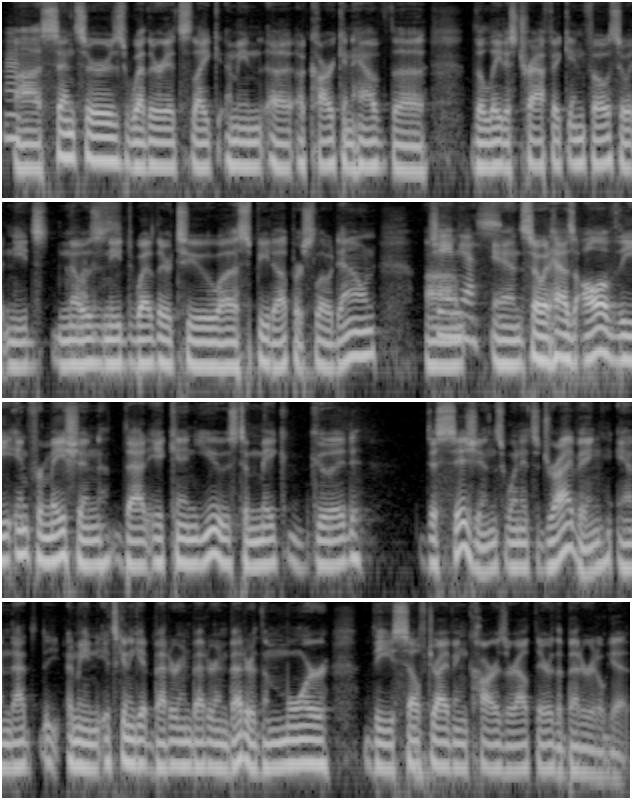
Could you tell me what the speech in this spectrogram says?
Hmm. uh, sensors, whether it's like, I mean, uh, a car can have the the latest traffic info, so it needs knows need whether to uh, speed up or slow down. Um, Genius. and so it has all of the information that it can use to make good decisions when it's driving and that i mean it's going to get better and better and better the more the self-driving cars are out there the better it'll get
